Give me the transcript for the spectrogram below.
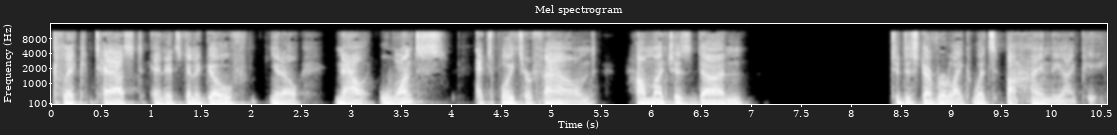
click test, and it's going to go. You know, now once exploits are found, how much is done to discover like what's behind the IP?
